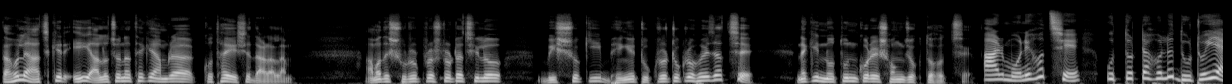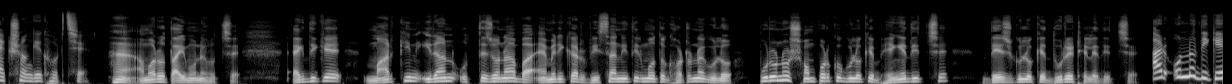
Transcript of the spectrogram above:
তাহলে আজকের এই আলোচনা থেকে আমরা কোথায় এসে দাঁড়ালাম? আমাদের শুরুর প্রশ্নটা ছিল বিশ্ব কি ভেঙে টুকরো টুকরো হয়ে যাচ্ছে নাকি নতুন করে সংযুক্ত হচ্ছে? আর মনে হচ্ছে উত্তরটা হলো দুটোই একসঙ্গে ঘটছে। হ্যাঁ আমারও তাই মনে হচ্ছে। একদিকে মার্কিন ইরান উত্তেজনা বা আমেরিকার ভিসা নীতির মতো ঘটনাগুলো পুরনো সম্পর্কগুলোকে ভেঙে দিচ্ছে দেশগুলোকে দূরে ঠেলে দিচ্ছে। আর অন্যদিকে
